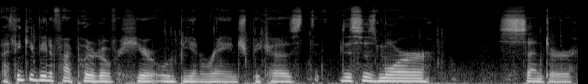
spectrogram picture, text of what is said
I think even if I put it over here, it would be in range because th this is more center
